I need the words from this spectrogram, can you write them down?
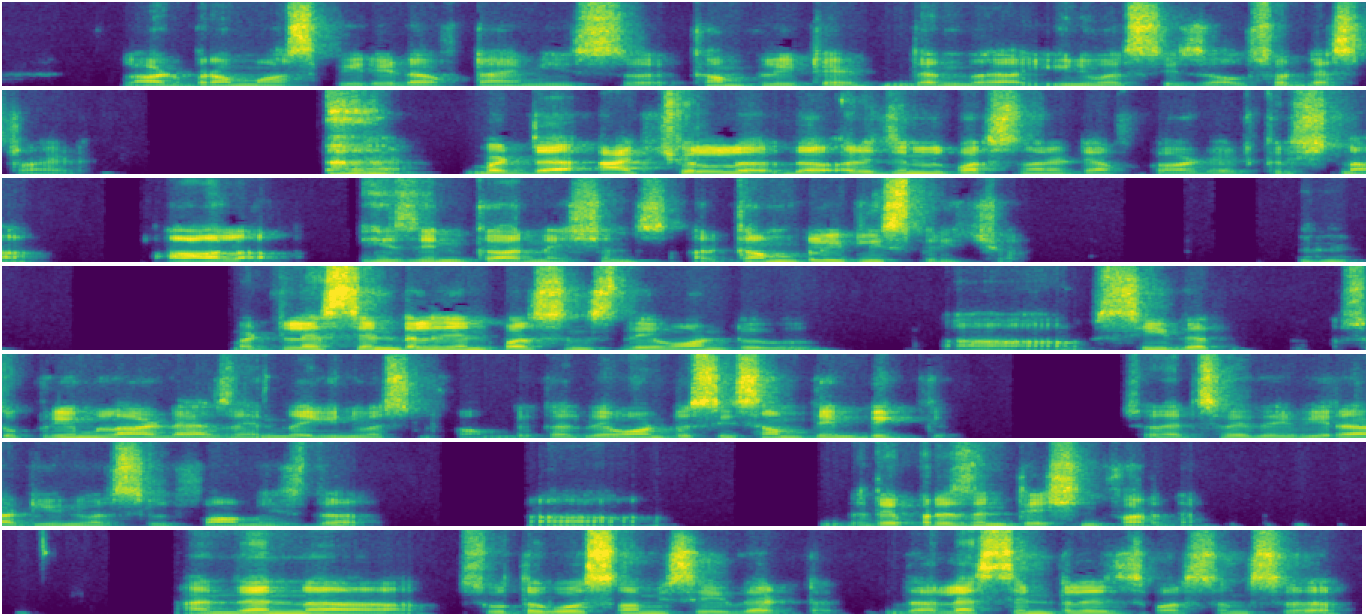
Lord Brahma's period of time is uh, completed, then the universe is also destroyed. but the actual, uh, the original personality of Godhead, Krishna, all his incarnations are completely spiritual. but less intelligent persons, they want to uh, see the Supreme Lord as in the universal form because they want to see something big. So that's why the Virat universal form is the uh, representation for them. And then uh, Suta Goswami say that the less intelligent persons uh,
